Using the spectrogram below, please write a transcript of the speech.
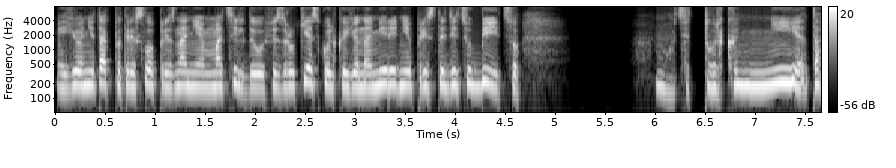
Ее не так потрясло признанием Матильды у физруке, сколько ее намерение пристыдить убийцу. «Мотя, только не это!»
